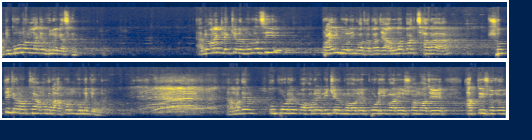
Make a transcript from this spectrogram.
আপনি কোন আল্লাহকে ভুলে গেছেন? আমি অনেক লেকচারে বলেছি, প্রায়ই বলি কথাটা যে আল্লাহ পাক ছাড়া সত্যিকার অর্থে আমাদের আপন বলে কেউ নাই। আমাদের উপরের মহলে, নিচের মহলে, পরিবারে, সমাজে আত্মীয় স্বজন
